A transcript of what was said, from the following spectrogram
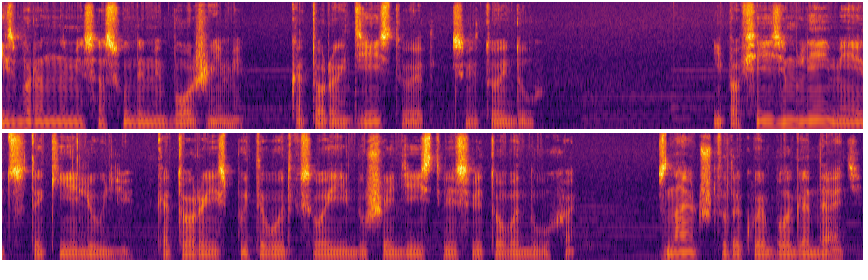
избранными сосудами Божьими, в которых действует Святой Дух. И по всей земле имеются такие люди, которые испытывают в своей душе действие Святого Духа, знают, что такое благодать.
